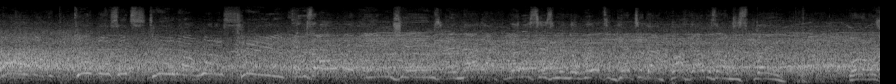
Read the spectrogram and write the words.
Oh, my goodness, it's stayed out. What a save! It was all but in, James, and that athleticism and the will to get to that puck, that was on display. Well, as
